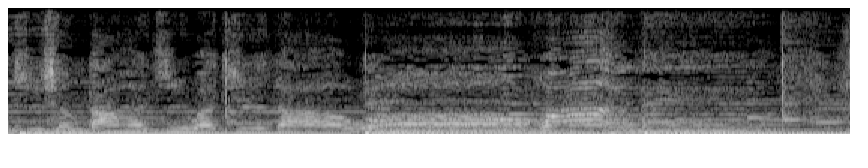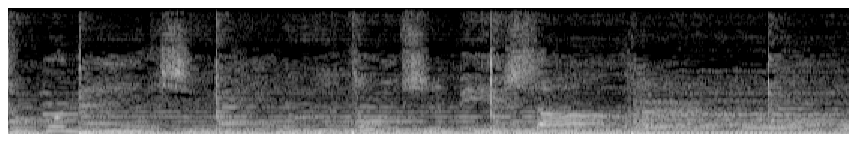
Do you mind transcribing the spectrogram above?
只想大海之外，直达我怀里。如果你的心总是闭上耳朵，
